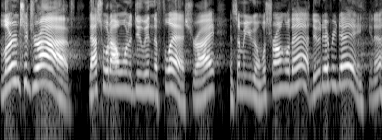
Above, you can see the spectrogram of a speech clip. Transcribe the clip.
Learn to drive. That's what I want to do in the flesh, right? And some of you are going, What's wrong with that? Do it every day, you know?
